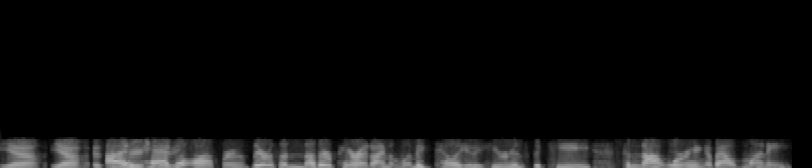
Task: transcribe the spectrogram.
yeah yeah it's I true, had Chellie. to offer there's another paradigm and let me tell you here is the key to not worrying about money.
